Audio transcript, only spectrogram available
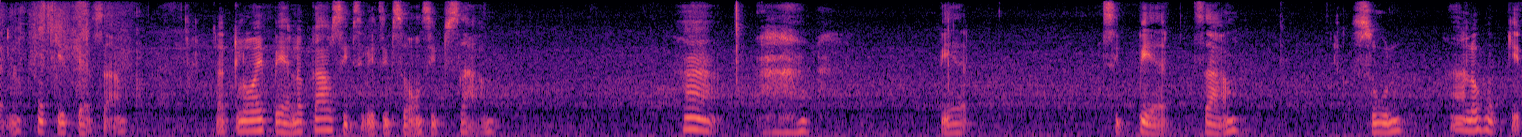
ดนะหกเจ็ดแปดสามหลักร้อยแปดแล้วเก้าสิบสิบเอ็ดสิบสองสิบสามห้า แปดสิบแปดสามศูนย์ห้าแล้วหกเจ็ด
